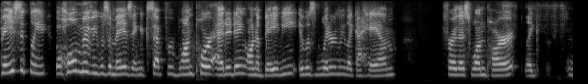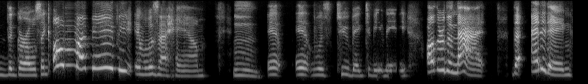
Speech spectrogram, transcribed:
basically the whole movie was amazing except for one poor editing on a baby. It was literally like a ham for this one part. Like the girl was like, "Oh my baby!" It was a ham. Mm. It it was too big to be a baby. Other than that, the editing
